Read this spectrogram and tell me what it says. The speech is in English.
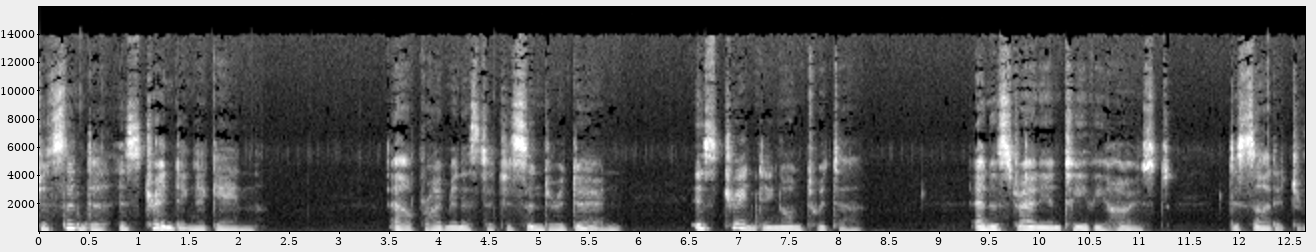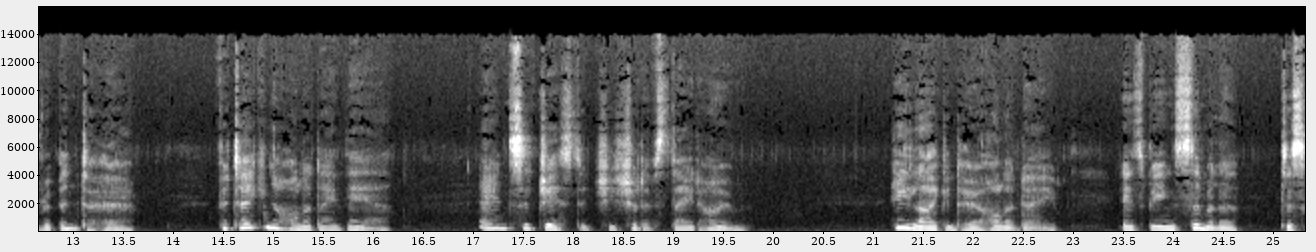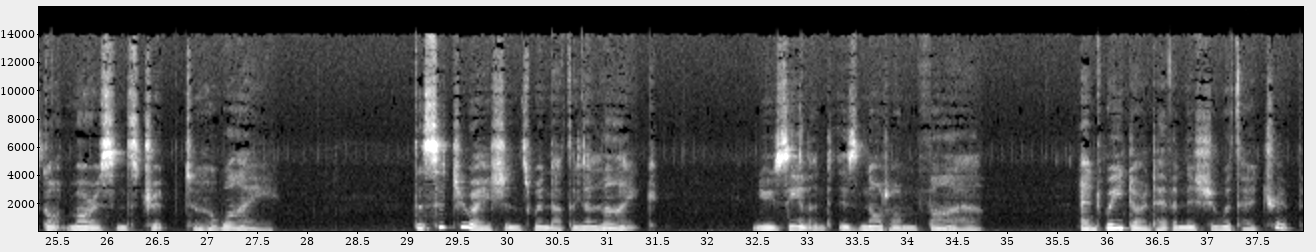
Jacinda is trending again. Our Prime Minister Jacinda Ardern is trending on Twitter. An Australian TV host decided to rip into her for taking a holiday there and suggested she should have stayed home. He likened her holiday as being similar to Scott Morrison's trip to Hawaii. The situations were nothing alike. New Zealand is not on fire, and we don't have an issue with her trip.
